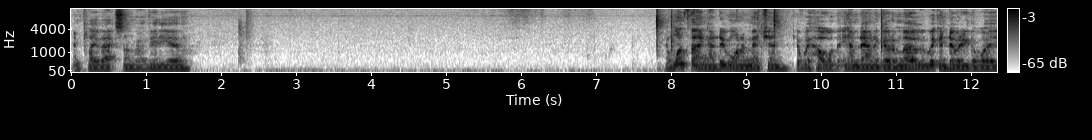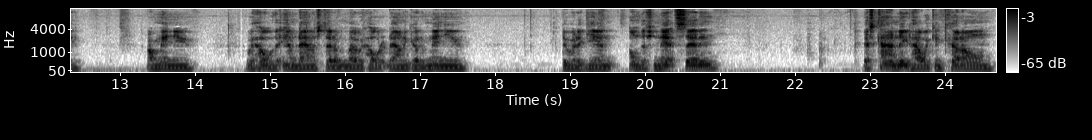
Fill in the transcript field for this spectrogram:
and play back some of our video. And one thing I do want to mention, if we hold the M down and go to mode, we can do it either way. Our menu, we hold the M down instead of mode, hold it down and go to menu. Do it again on this net setting it's kind of neat how we can cut on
